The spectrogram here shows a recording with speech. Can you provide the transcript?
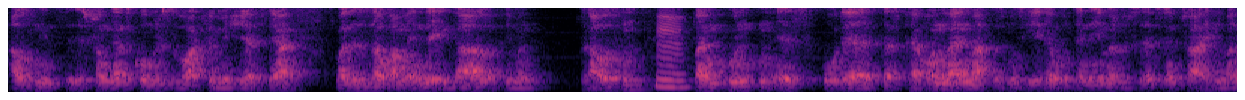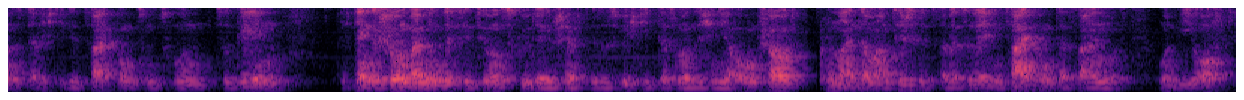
Außendienst ist schon ein ganz komisches Wort für mich jetzt, ja, weil es ist auch am Ende egal, ob jemand draußen hm. beim Kunden ist oder das per Online macht, das muss jeder unternehmerisch selbst entscheiden, wann ist der richtige Zeitpunkt zum Kunden zu gehen. Ich denke schon, beim Investitionsgütergeschäft ist es wichtig, dass man sich in die Augen schaut, gemeinsam am Tisch sitzt, aber zu welchem Zeitpunkt das sein muss und wie oft,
